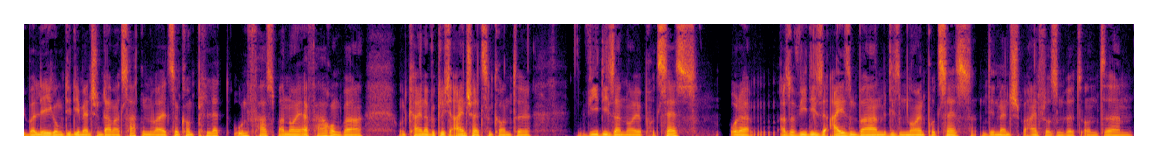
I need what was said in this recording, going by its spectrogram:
Überlegungen, die die Menschen damals hatten, weil es eine komplett unfassbar neue Erfahrung war und keiner wirklich einschätzen konnte, wie dieser neue Prozess oder also wie diese Eisenbahn mit diesem neuen Prozess den Mensch beeinflussen wird. Und ähm,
